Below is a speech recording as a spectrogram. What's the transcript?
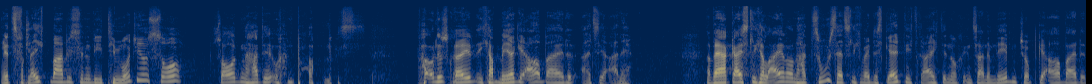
jetzt vergleicht mal ein bisschen wie Timotheus so Sorgen hatte und Paulus. Paulus schreibt, ich habe mehr gearbeitet als ihr alle. Er war geistlicher Leiter und hat zusätzlich, weil das Geld nicht reichte, noch in seinem Nebenjob gearbeitet.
